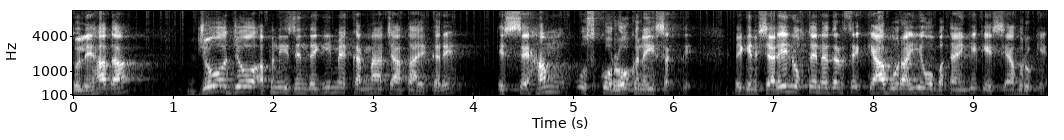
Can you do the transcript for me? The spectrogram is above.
तो लिहाजा जो जो अपनी ज़िंदगी में करना चाहता है, करे। इससे हम उसको रोक नहीं सकते। लेकिन शरी नुक़ नज़र से क्या बुराई है, वो बताएँगे कि इससे अब रुकें।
